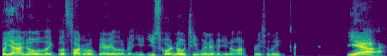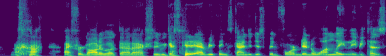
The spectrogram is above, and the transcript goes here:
but yeah, I know. Like, let's talk about Barrie a little bit. You you scored an OT winner, did you not recently? Yeah, I forgot about that actually because everything's kind of just been formed into one lately because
